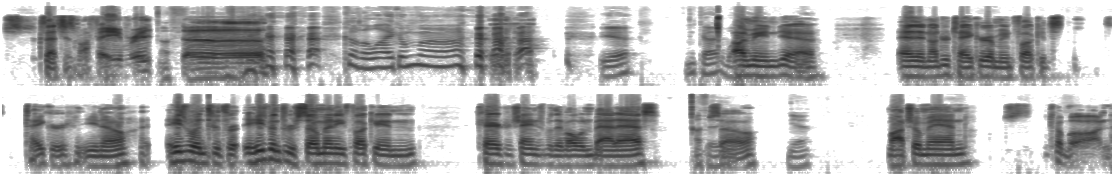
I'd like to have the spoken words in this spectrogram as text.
Because that's just my favorite. Because I like him. Uh. yeah. yeah. Okay. Why? I mean, yeah. And then Undertaker. I mean, fuck, it's Taker. You know, he's been through he's been through so many fucking character changes, but they've all been badass. so you. yeah, Macho Man. Just, come on,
